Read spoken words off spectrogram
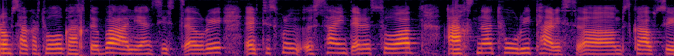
რომ საქართველოს გახდება ალიანსის წევრი. ერთის საინტერესოა ახსნა თუ რით არის მსგავსი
